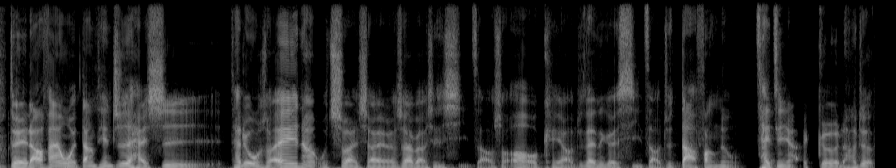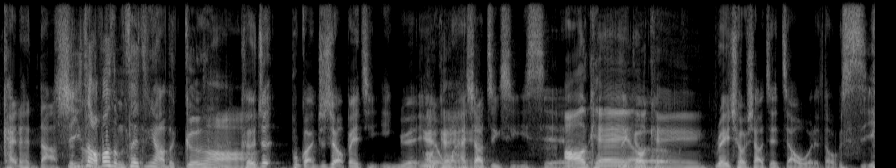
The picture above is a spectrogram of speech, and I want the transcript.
对，然后反正我当天就是还是，他就问我说：“哎、那我吃完宵夜，说要不要先洗澡？”我说：“哦，OK 啊。”我就在那个洗澡就大放那种蔡健雅的歌，然后就开的很大声。洗澡放什么蔡健雅的歌啊？可是就不管，就是有背景音乐，因为我还是要进行一些 OK OK Rachel 小姐教我的东西，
